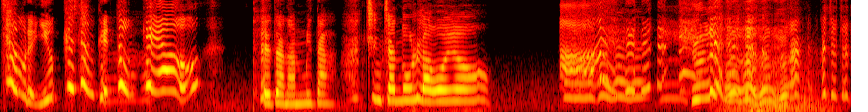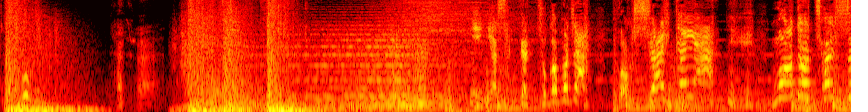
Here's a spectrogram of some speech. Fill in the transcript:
참으로 통쾌해요. 대단합니다. 진짜 놀라워요. 이 녀석들 두고 보자! 복수할 거야! 모두 철수!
